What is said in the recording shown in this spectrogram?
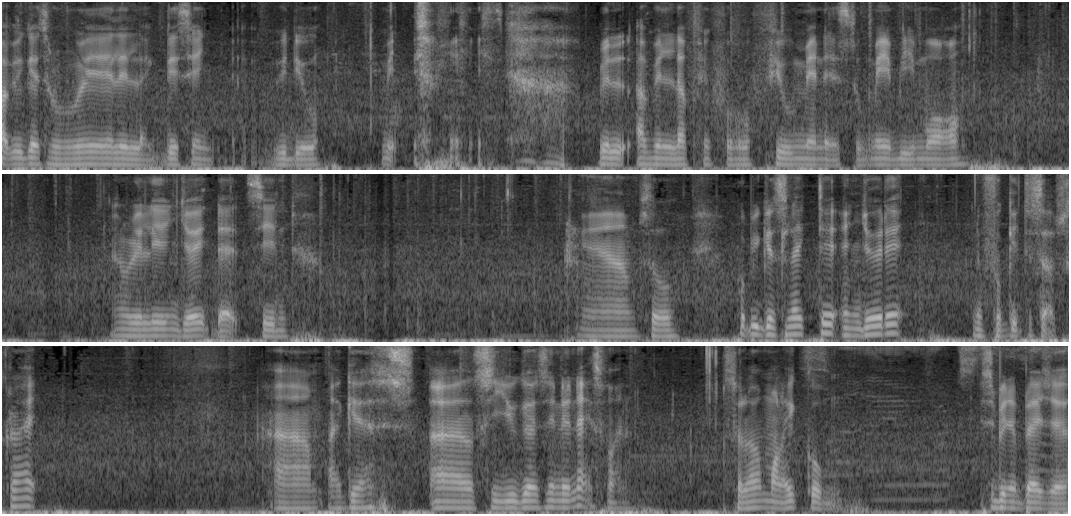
Hope you guys really like this video. Will I've been laughing for a few minutes to maybe more. I really enjoyed that scene. Um, so hope you guys liked it, enjoyed it. Don't forget to subscribe. Um, I guess I'll see you guys in the next one. Assalamualaikum. It's been a pleasure.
